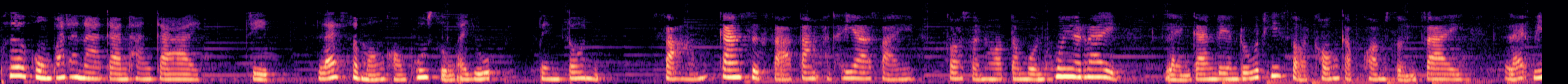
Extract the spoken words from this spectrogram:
เพื่อคงพัฒนาการทางกาย จิต และสมองของผู้สูงอายุ เป็นต้น 3. การศึกษาตามอัธยาศัย กศนตำบลห้วยไร่ แหล่งการเรียนรู้ที่สอดคล้องกับความสนใจ และวิ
